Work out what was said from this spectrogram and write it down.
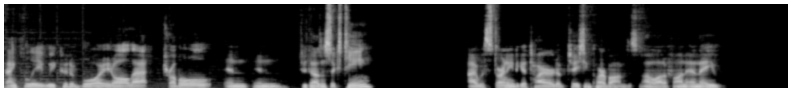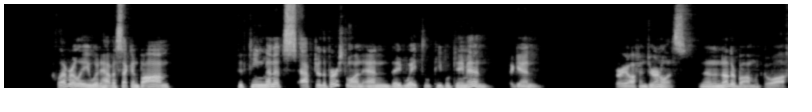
Thankfully, we could avoid all that trouble in in 2016 I was starting to get tired of chasing car bombs. It's not a lot of fun. And they cleverly would have a second bomb 15 minutes after the first one, and they'd wait till people came in. Again, very often journalists. And then another bomb would go off.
